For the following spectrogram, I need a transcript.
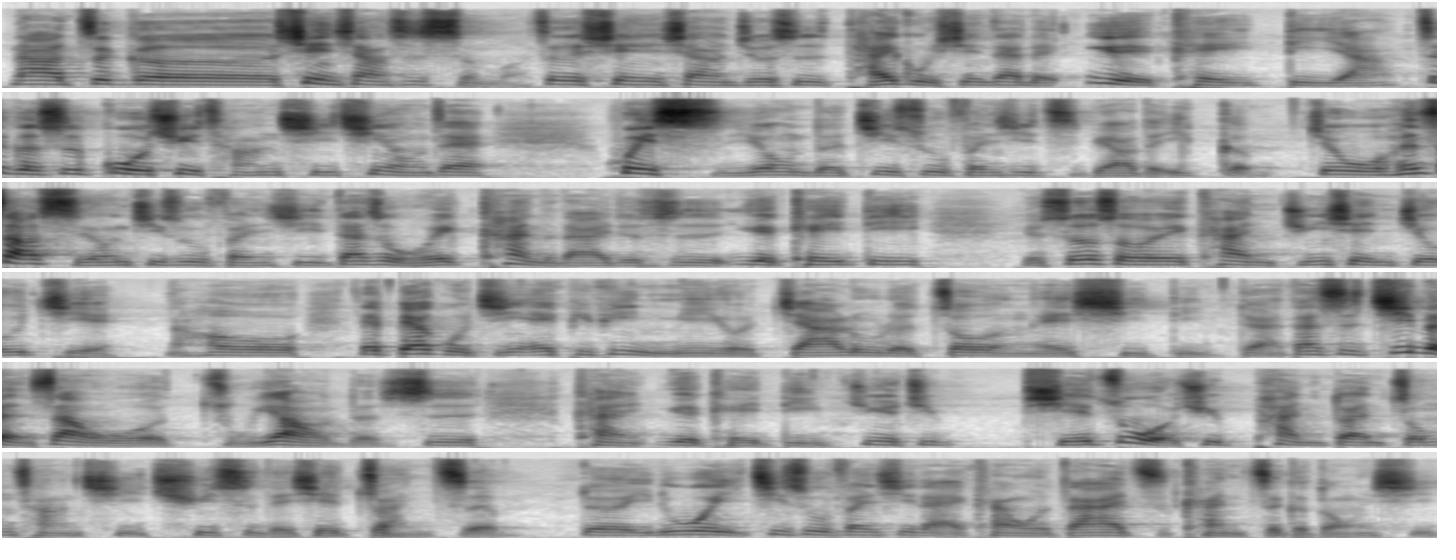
那这个现象是什么？这个现象就是台股现在的月 K D 啊，这个是过去长期庆隆在。会使用的技术分析指标的一个，就我很少使用技术分析，但是我会看的大概就是月 K D，有时候时候会看均线纠结，然后在标股基金 A P P 里面有加入了周 N A C D，对啊，但是基本上我主要的是看月 K D，就去协助我去判断中长期趋势的一些转折。对，如果以技术分析来看，我大概只看这个东西，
